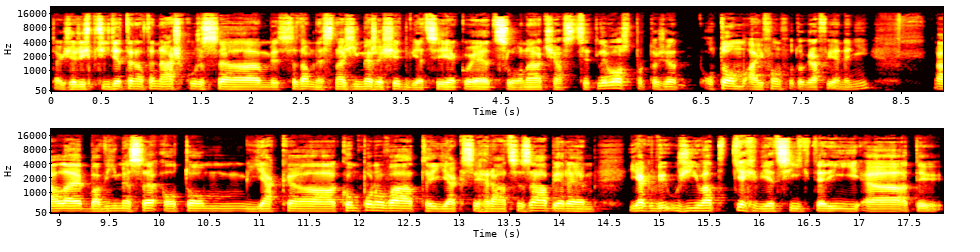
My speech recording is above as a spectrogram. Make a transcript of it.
Takže když přijdete na ten náš kurz, eh, my se tam nesnažíme řešit věci, jako je clona, čas, citlivost, protože o tom iPhone fotografie není, ale bavíme se o tom, jak eh, komponovat, jak si hrát se záběrem, jak využívat těch věcí, které eh, ty,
